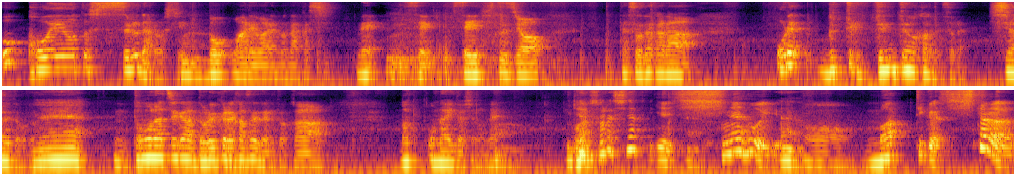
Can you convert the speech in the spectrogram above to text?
を超えようとするだろうし、うん。ぼ我々のなんかしね、うん。性性質上。だそうだから俺ぶっちゃけ全然わかんないそれ。調べたこと。ない、ねうん友達がどれくらい稼いでるとか、ま、同い年のえね、うん。でもそれはしなくていいいやしない方がいいよ、うん。うんまっていうかしたら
